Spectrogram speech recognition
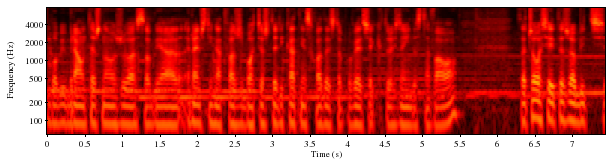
Bobby Brown też nałożyła sobie ręcznik na twarz, żeby chociaż delikatnie schładzać to powietrze, które się do niej dostawało. Zaczęło się jej też robić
